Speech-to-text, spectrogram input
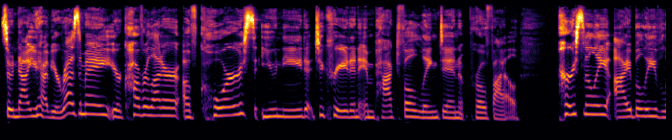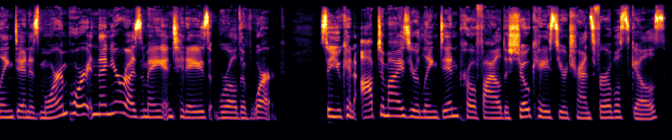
So now you have your resume, your cover letter. Of course, you need to create an impactful LinkedIn profile. Personally, I believe LinkedIn is more important than your resume in today's world of work. So you can optimize your LinkedIn profile to showcase your transferable skills.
